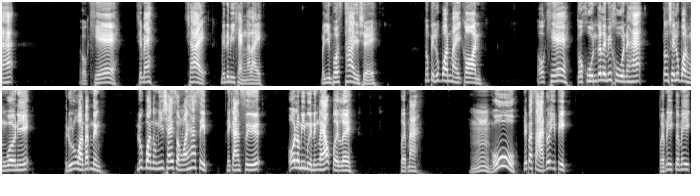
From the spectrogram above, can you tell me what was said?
นะฮะ โอเค ใช่ไหม ใช่ ไม่ได้มีแข่งอะไร มายืนโพสท่าเฉยๆ ต้องเปลี่ยนลูกบอลใหม่ก่อน โอเค ตัวคูณก็เลยไม่คูณนะฮะ ต้องใช้ลูกบอลของเวิร์นี้ ไปดูลูกบอลแป๊บหนึ่ง ลูกบอลตรงนี้ใช้ 250 ในการซื้อ โอ้ เรามีหมื่นหนึ่งแล้ว เปิดเลย เปิดมา อืมโอ้ได้ประสาทด้วยอีพิก เปิดมาอีก เปิดมาอีก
